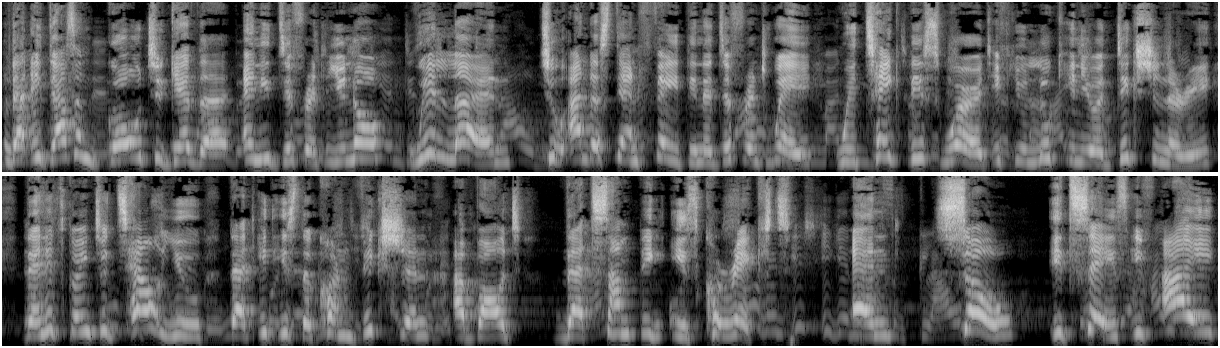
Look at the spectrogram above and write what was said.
that it doesn't go together any differently. You know, we learn to understand faith in a different way. We take this word, if you look in your dictionary, then it's going to tell you that it is the conviction about that something is correct. And so it says, if I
